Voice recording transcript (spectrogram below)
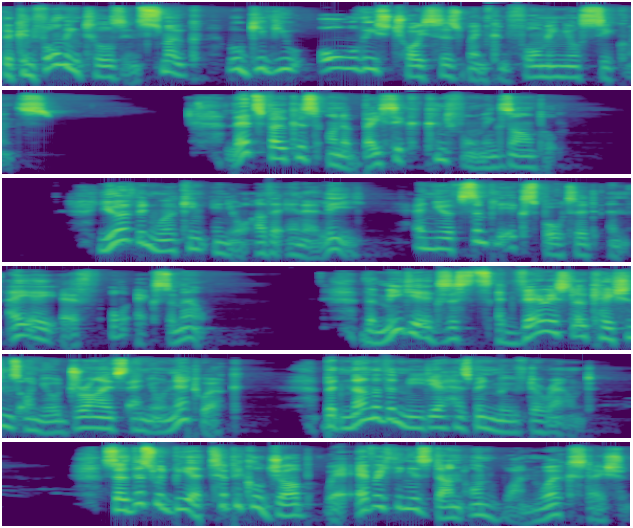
The conforming tools in Smoke will give you all these choices when conforming your sequence. Let's focus on a basic conform example. You have been working in your other NLE and you have simply exported an AAF or XML. The media exists at various locations on your drives and your network, but none of the media has been moved around. So this would be a typical job where everything is done on one workstation.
